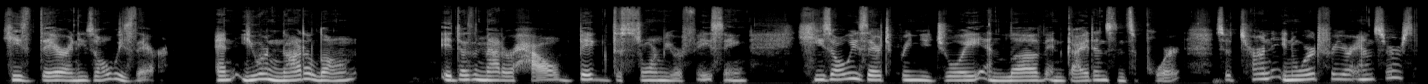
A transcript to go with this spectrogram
He's there and he's always there. And you are not alone. It doesn't matter how big the storm you're facing. He's always there to bring you joy and love and guidance and support. So turn inward for your answers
